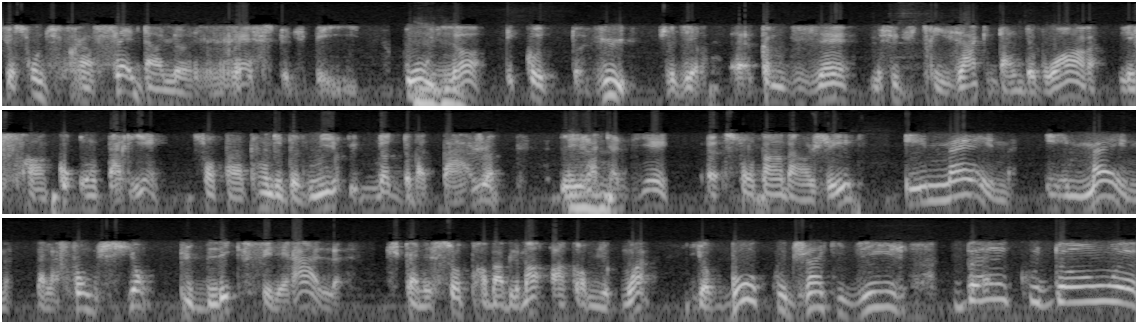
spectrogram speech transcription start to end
situation du français dans le reste du pays. Où là, écoute, t'as vu, je veux dire, euh, comme disait M. Dutrisac dans le devoir, les franco-ontariens sont en train de devenir une note de bas de page. Les Acadiens euh, sont en danger. Et même, et même dans la fonction publique fédérale, tu connais ça probablement encore mieux que moi, il y a beaucoup de gens qui disent ben coudon euh,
